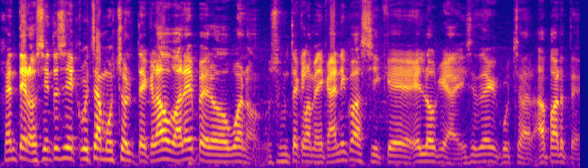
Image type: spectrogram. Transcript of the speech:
Gente, lo siento si escucha mucho el teclado, ¿vale? Pero bueno, es un teclado mecánico, así que es lo que hay, se tiene que escuchar Aparte,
